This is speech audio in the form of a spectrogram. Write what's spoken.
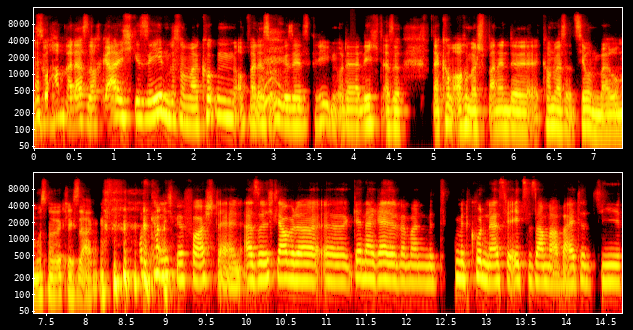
so haben wir das noch gar nicht gesehen. Müssen wir mal gucken, ob wir das umgesetzt kriegen oder nicht. Also da kommen auch immer spannende Konversationen bei rum, muss man wirklich sagen. das kann ich mir vorstellen. Also ich glaube, da äh, generell, wenn man mit, mit Kunden als VA zusammenarbeitet, die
